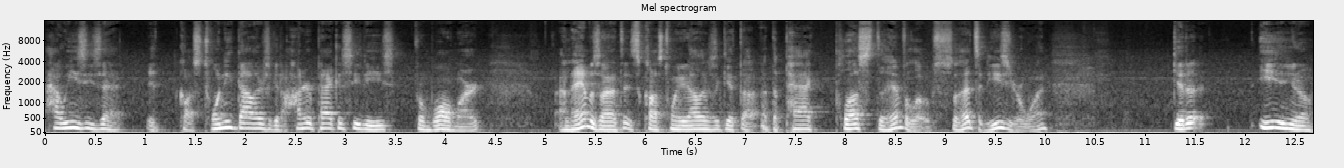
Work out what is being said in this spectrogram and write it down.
How easy is that? It costs twenty dollars to get a hundred pack of CDs from Walmart. On Amazon, it's cost twenty dollars to get the the pack plus the envelopes. So that's an easier one. Get a, you know,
